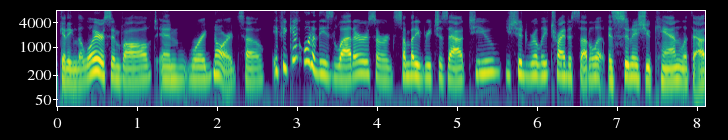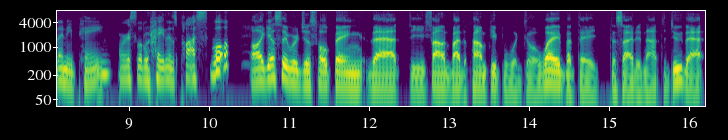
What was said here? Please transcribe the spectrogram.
getting the lawyers involved and were ignored. So if you get one of these letters or somebody reaches out to you, you should really try to settle it as soon as you can without any pain or as little pain as possible. Well, I guess they were just hoping that the found by the pound people would go away, but they decided not to do that.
